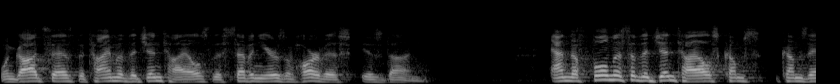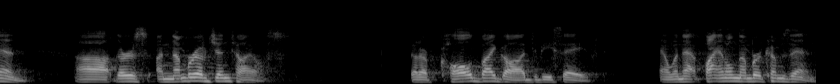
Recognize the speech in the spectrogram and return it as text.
when God says the time of the Gentiles, the seven years of harvest, is done. And the fullness of the Gentiles comes, comes in. Uh, there's a number of Gentiles that are called by God to be saved. And when that final number comes in,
